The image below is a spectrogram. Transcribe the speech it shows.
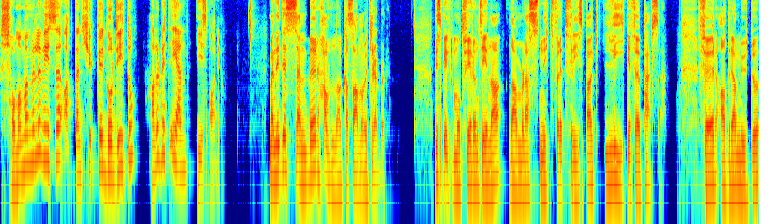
som om han ville vise at den tjukke Gordito hadde blitt igjen i Spania. Men i desember havna Casano i trøbbel. De spilte mot Fiorentina da han ble snytt for et frispark like før pause, før Adrian Muto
